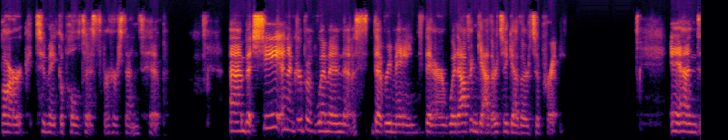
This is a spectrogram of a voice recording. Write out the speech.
bark to make a poultice for her son's hip. Um, but she and a group of women that, that remained there would often gather together to pray. And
